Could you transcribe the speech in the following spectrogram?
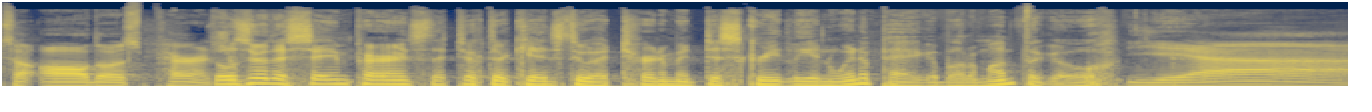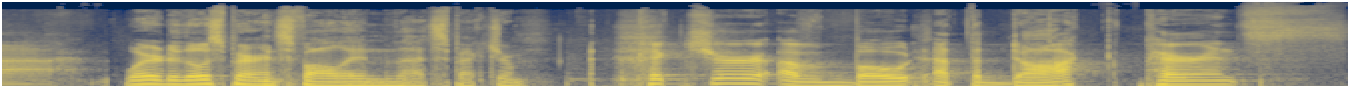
to all those parents. those are the same parents that took their kids to a tournament discreetly in Winnipeg about a month ago. yeah. Where do those parents fall in that spectrum? picture of boat at the dock parents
